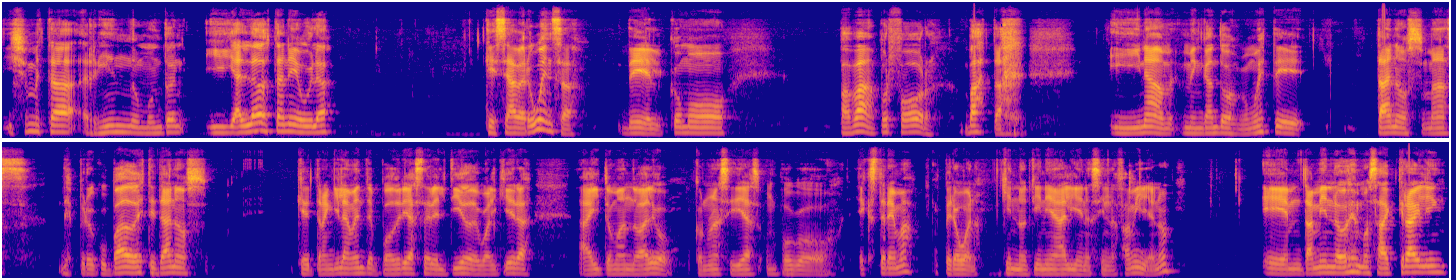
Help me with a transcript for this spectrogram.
y yo me estaba riendo un montón, y al lado está Nebula, que se avergüenza de él, como, papá, por favor, basta. Y nada, me encantó, como este Thanos más despreocupado, este Thanos que tranquilamente podría ser el tío de cualquiera ahí tomando algo con unas ideas un poco extremas, pero bueno, ¿quién no tiene a alguien así en la familia, no? Em, también lo vemos a Krylin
